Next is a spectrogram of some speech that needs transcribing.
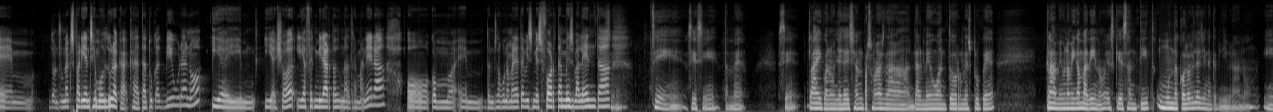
eh, doncs una experiència molt dura que, que t'ha tocat viure no? I, i, i això li ha fet mirar-te d'una altra manera o com eh, doncs d'alguna manera t'ha vist més forta, més valenta... Sí. Sí, sí, sí, també. Sí, clar, i quan ho llegeixen persones de, del meu entorn més proper, Clar, a mi una amiga em va dir, no? És que he sentit un munt de coses llegint aquest llibre, no? I,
